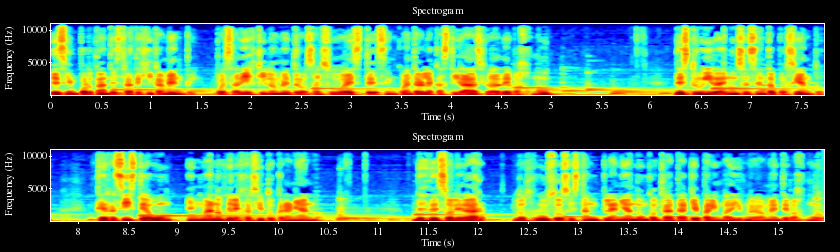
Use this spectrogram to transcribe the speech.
es importante estratégicamente, pues a 10 kilómetros al sudoeste se encuentra la castigada ciudad de Bakhmut, destruida en un 60%, que resiste aún en manos del ejército ucraniano. Desde Soledar, los rusos están planeando un contraataque para invadir nuevamente Bakhmut.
